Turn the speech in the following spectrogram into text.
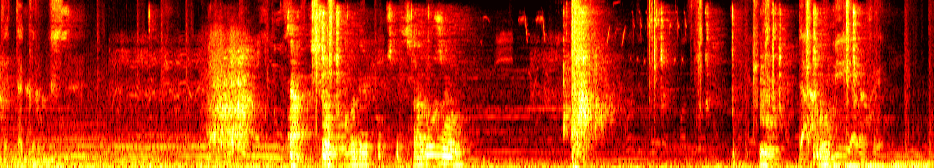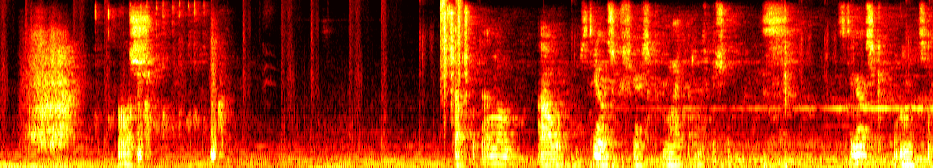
Это так грустно. Так, все, мы выдали, получается, оружие. М, Так, убери оружие. Прошу. Шашку-то оно... Ну, а, вот стрелочка все я в принципе, что... Стрелочка понятие.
